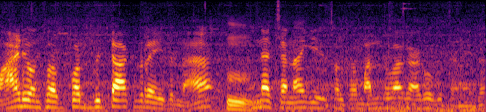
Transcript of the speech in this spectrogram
ಮಾಡಿ ಒಂದು ಸ್ವಲ್ಪ ಬಿಟ್ಟು ಹಾಕಿದ್ರೆ ಇದನ್ನ ಇನ್ನ ಚೆನ್ನಾಗಿ ಸ್ವಲ್ಪ ಮಂದವಾಗಿ ಆಗೋಗುತ್ತೆ ಇದು.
